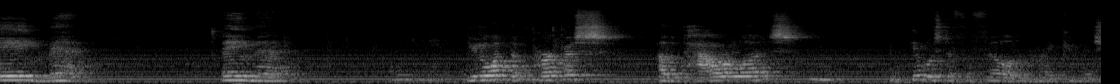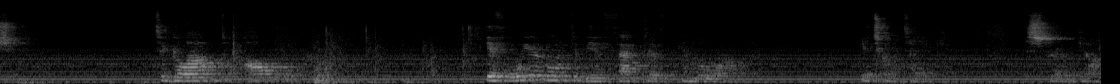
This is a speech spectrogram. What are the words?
Amen. Amen. You know what the purpose of the power was? It was to fulfill the Great Commission. To go out into all the world if we are going to be effective in the world, it's going to take the Spirit of God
